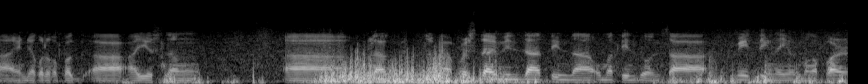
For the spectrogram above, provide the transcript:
ah, hindi ako nakapag ah, ayos ng ah, vlog. Saka first time din natin na umatin doon sa meeting na yun mga par.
